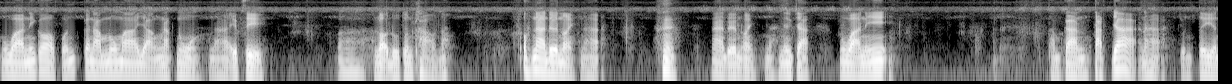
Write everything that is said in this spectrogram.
เมื่อวานนี้ก็ฝนกระหน่ำลงมาอย่างหนักหน่วงนะฮะ FC อ่าเลาะดูต้นข้าวเนาะโอ้หน้าเดินหน่อยนะฮะ น้าเดินหน่อยนะเนื่องจากเมื่อวานนี้ทำการตัดหญ้านะฮะจนเตียน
